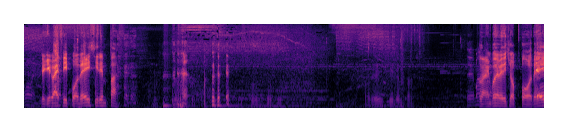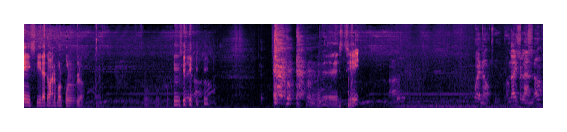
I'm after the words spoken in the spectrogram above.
un momento. Yo iba a decir, podéis ir en paz. Podéis ir en paz. También puede haber dicho, podéis ir a tomar por culo. Llegado, ¿no? Eh, sí. Vale. Bueno, no hay plan, ¿no?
